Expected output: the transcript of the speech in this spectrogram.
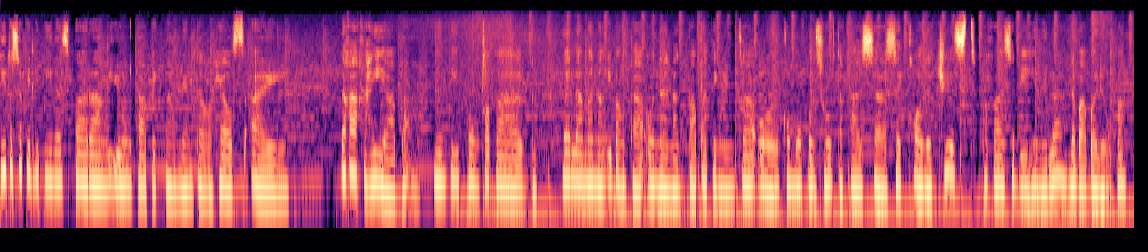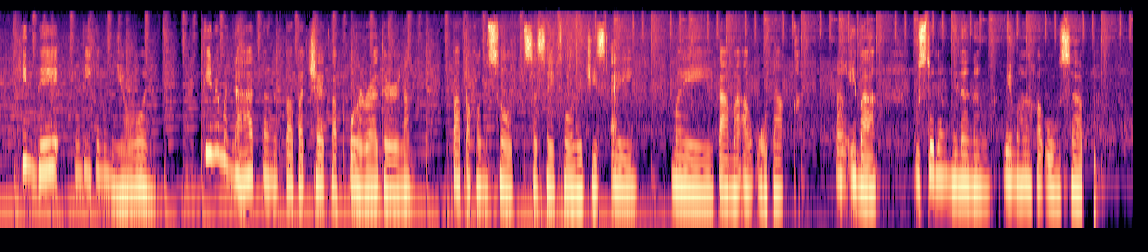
dito sa Pilipinas parang yung topic ng mental health ay nakakahiya ba? Yung tipong kapag nalaman ng ibang tao na nagpapatingin ka or kumukonsulta ka sa psychologist, baka sabihin nila, nababaliw ka. Hindi, hindi ganun yun. Hindi naman lahat ng nagpapacheck up or rather nagpapakonsult sa psychologist ay may tama ang utak. Ang iba, gusto lang nila ng may makakausap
